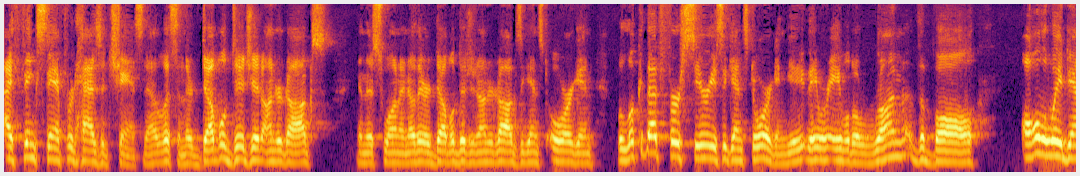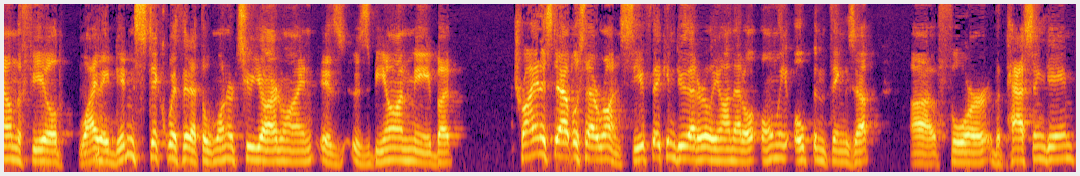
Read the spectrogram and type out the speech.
I think Stanford has a chance. Now, listen, they're double digit underdogs in this one. I know they're double digit underdogs against Oregon, but look at that first series against Oregon. They were able to run the ball all the way down the field. Why they didn't stick with it at the one or two yard line is, is beyond me, but try and establish that run. See if they can do that early on. That'll only open things up uh, for the passing game.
